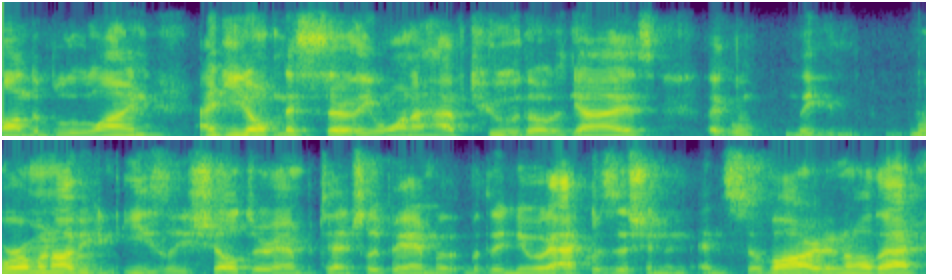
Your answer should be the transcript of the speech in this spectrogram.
on the blue line, and you don't necessarily want to have two of those guys. Like, like Romanov, you can easily shelter him, potentially pay him with, with a new acquisition and, and Savard and all that.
